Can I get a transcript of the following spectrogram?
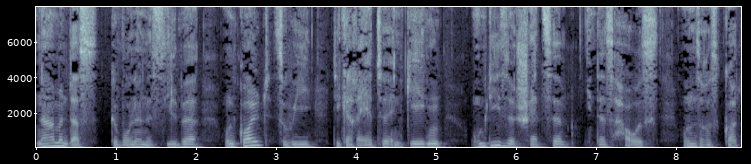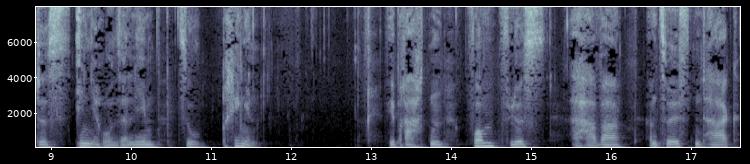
nahmen das gewonnene Silber und Gold sowie die Geräte entgegen, um diese Schätze in das Haus unseres Gottes in Jerusalem zu bringen. Wir brachten vom Fluss Ahava am zwölften Tag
